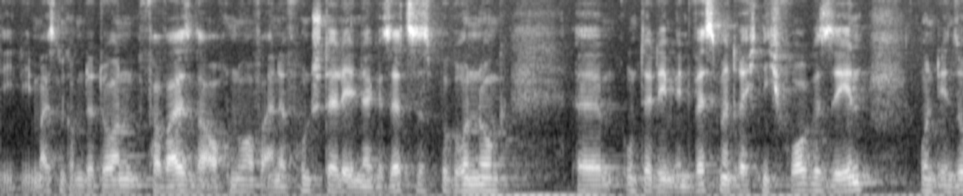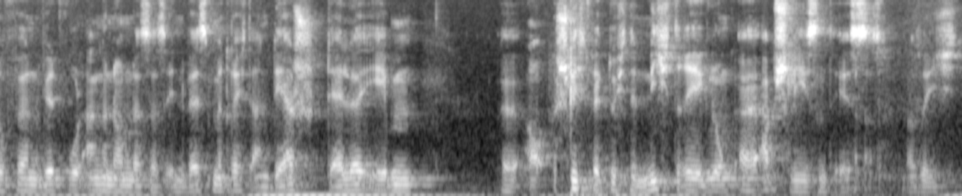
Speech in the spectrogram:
die, die meisten Kommentatoren verweisen da auch nur auf eine Fundstelle in der Gesetzesbegründung, äh, unter dem Investmentrecht nicht vorgesehen. Und insofern wird wohl angenommen, dass das Investmentrecht an der Stelle eben äh, schlichtweg durch eine Nichtregelung äh, abschließend ist. Also ich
